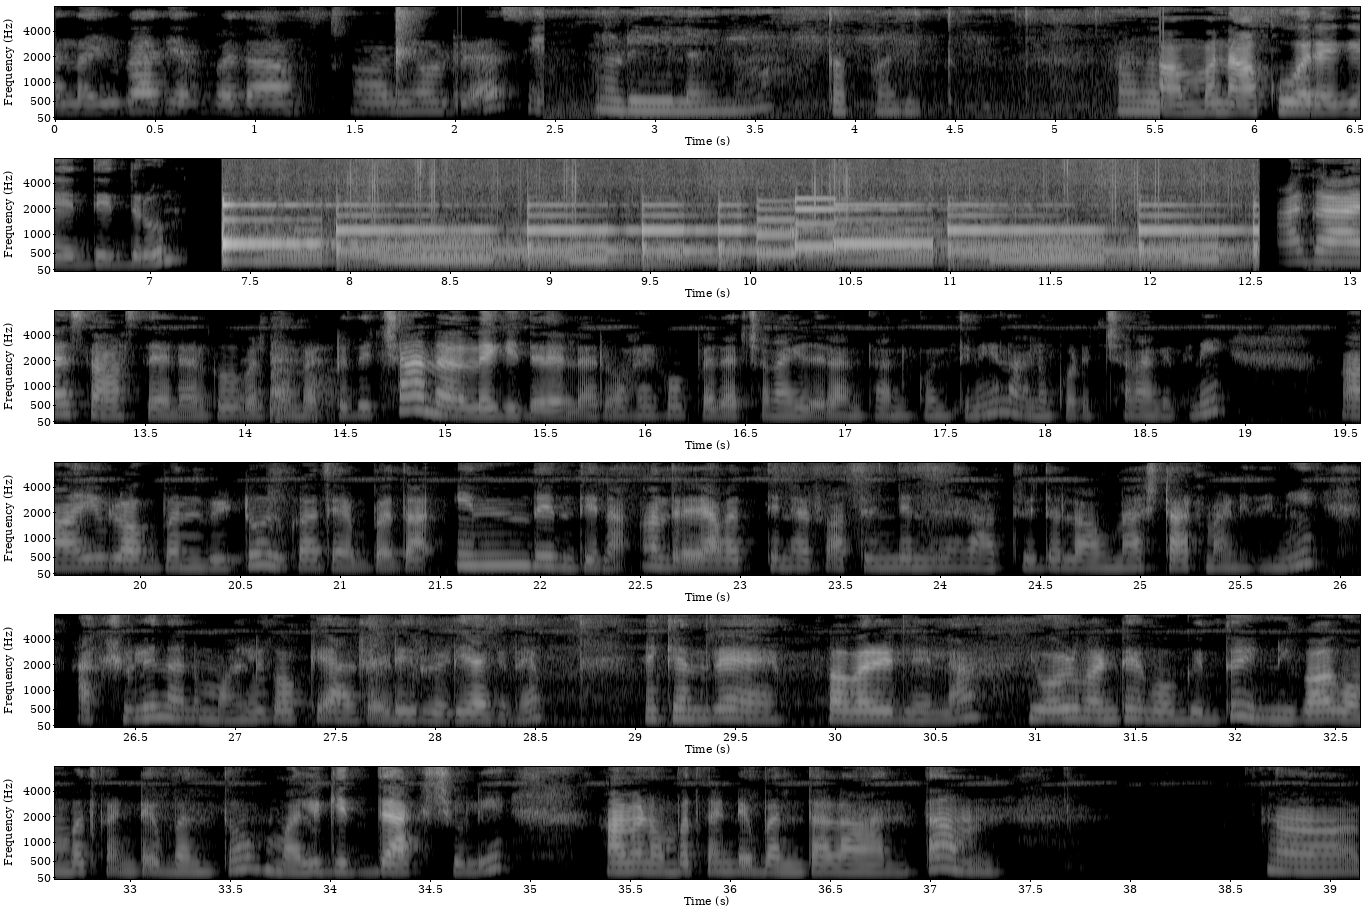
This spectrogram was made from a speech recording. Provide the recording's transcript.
ನನ್ನ ಯುಗಾದಿ ಹಬ್ಬದ new dress ನೋಡಿ ಈ ಲೈನು ತಪ್ಪಾಗಿತ್ತು. ಅಮ್ಮ ನಾಲ್ಕೂವರೆಗೆ ಎದ್ದಿದ್ರು. ಗಾಯಸ್ ನಮಸ್ತೆ ಎಲ್ಲರಿಗೂ. Welcome back to the channel ಹೇಗಿದ್ದಾರೆ ಎಲ್ಲರೂ? ಐ ಹೋಪ್ ಎಲ್ಲರೂ ಚೆನ್ನಾಗಿದ್ದಾರೆ ಅಂತ ಅಂದ್ಕೊತೀನಿ ನಾನು ಕೂಡ ಚೆನ್ನಾಗಿದ್ದೀನಿ. ಈ ವ್ಲಾಗ್ ಬಂದುಬಿಟ್ಟು ಯುಗಾದಿ ಹಬ್ಬದ ಹಿಂದಿನ ದಿನ ಅಂದರೆ ಯಾವತ್ತಿನ ರಾತ್ರಿ ಹಿಂದಿನ ದಿನ ರಾತ್ರಿದು ವ್ಲಾಗ್ನ ಸ್ಟಾರ್ಟ್ ಮಾಡಿದ್ದೀನಿ. ಆ್ಯಕ್ಚುಲಿ ನಾನು ಮಲಗೋಕ್ಕೆ ಆಲ್ರೆಡಿ ರೆಡಿಯಾಗಿದೆ ಏಕೆಂದರೆ ಪವರ್ ಇರಲಿಲ್ಲ. ಏಳು ಗಂಟೆಗೆ ಹೋಗಿದ್ದು, ಇನ್ನು ಇವಾಗ ಒಂಬತ್ತು ಗಂಟೆಗೆ ಬಂತು. ಮಲಗಿದ್ದೆ ಆ್ಯಕ್ಚುಲಿ ಆಮೇಲೆ ಒಂಬತ್ತು ಗಂಟೆಗೆ ಬಂತಲ್ಲ ಅಂತ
